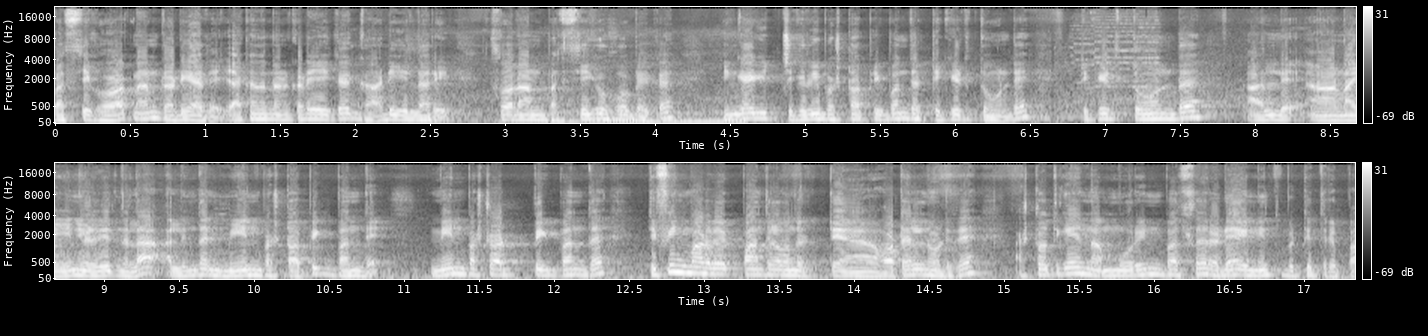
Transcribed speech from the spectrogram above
ಬಸ್ಸಿಗೆ ಹೋಗಕ್ಕೆ ನಾನು ರೆಡಿ ಆದೆ. ಯಾಕಂದ್ರೆ ನನ್ನ ಕಡೆ ಈಗ ಗಾಡಿ ಇಲ್ಲ ರೀ. ಸೊ ನಾನು ಬಸ್ಸಿಗೆ ಹೋಗ್ಬೇಕು. ಹಿಂಗಾಗಿ ಚಿಗರಿ ಬಸ್ ಸ್ಟಾಪಿಗೆ ಬಂದು ಟಿಕೆಟ್ ತೊಗೊಂಡೆ. ಟಿಕೆಟ್ ತೊಗೊಂಡು ಅಲ್ಲಿ ನಾನು ಏನು ಹೇಳಿದ್ನಲ್ಲ, ಅಲ್ಲಿಂದ ಮೇನ್ ಬಸ್ ಸ್ಟಾಪಿಗೆ ಬಂದೆ. ಮೇನ್ ಬಸ್ ಸ್ಟಾಪಿಗೆ ಬಂದು. ಟಿಫಿನ್ ಮಾಡ್ಬೇಕಪ್ಪ ಅಂತೇಳಿ ಒಂದು ಹೋಟೆಲ್ ನೋಡಿದೆ. ಅಷ್ಟೊತ್ತಿಗೆ ನಮ್ಮೂರಿನ ಬಸ್ ರೆಡಿಯಾಗಿ ನಿಂತು ಬಿಟ್ಟಿತ್ರಿಪ್ಪ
